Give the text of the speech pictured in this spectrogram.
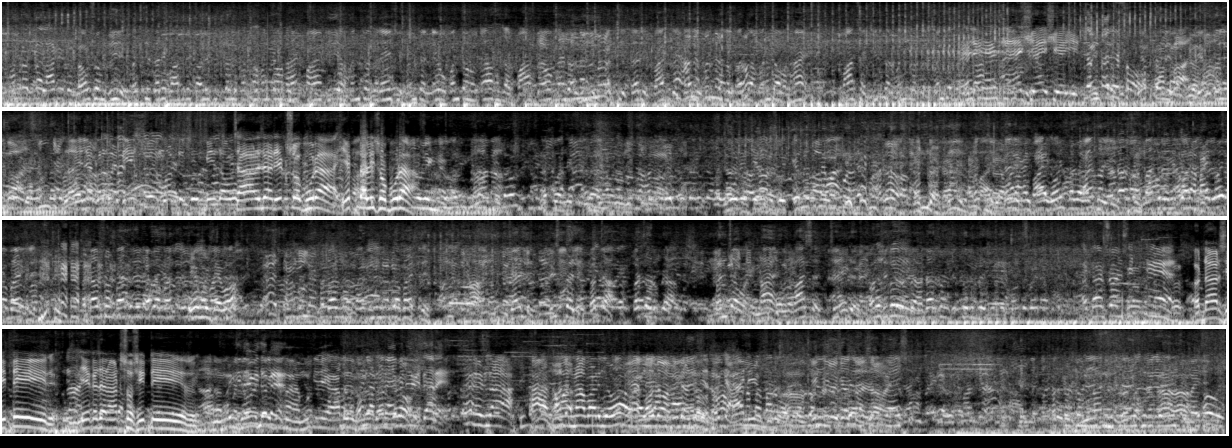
નવસો વીસ પચીસ દરેક પાંત્રીસ ચાલીસ પિસ્તાલીસ પચાસ પંચાવન સાઠ પાંચ પંચોતેર એંશી પંચાવન નેવું પંચાણું ચાર હજાર પાંચ દસ પંદર વીસ પચીસ દરેક પાંત્રીસ ચાલીસ પિસ્તાલીસ પચાસ પંચાવન સાઠ પાંચ સિત્તેર પંચોતેર પંચોતેર ચાર હજાર એકસો પૂરા એકતાલીસો પૂરા રૂપિયા પંચાવન પાસઠ અઢારસો સિત્તેર રૂપિયા અઢાર સિત્તેર એક હજાર આઠસો સિત્તેર.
